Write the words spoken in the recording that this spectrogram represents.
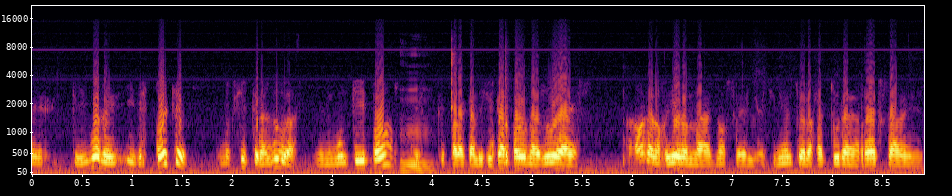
eh, que, bueno, y después que no existen ayudas de ningún tipo, mm. que para calificar para una ayuda es, ahora nos dieron la, no sé, el vencimiento de la factura de REPSA de,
